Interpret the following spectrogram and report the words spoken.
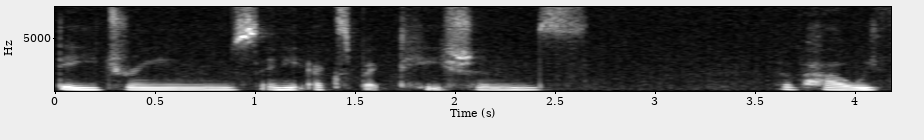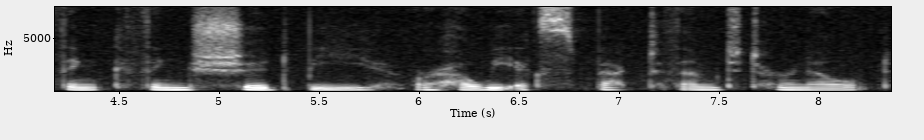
daydreams, any expectations of how we think things should be or how we expect them to turn out.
